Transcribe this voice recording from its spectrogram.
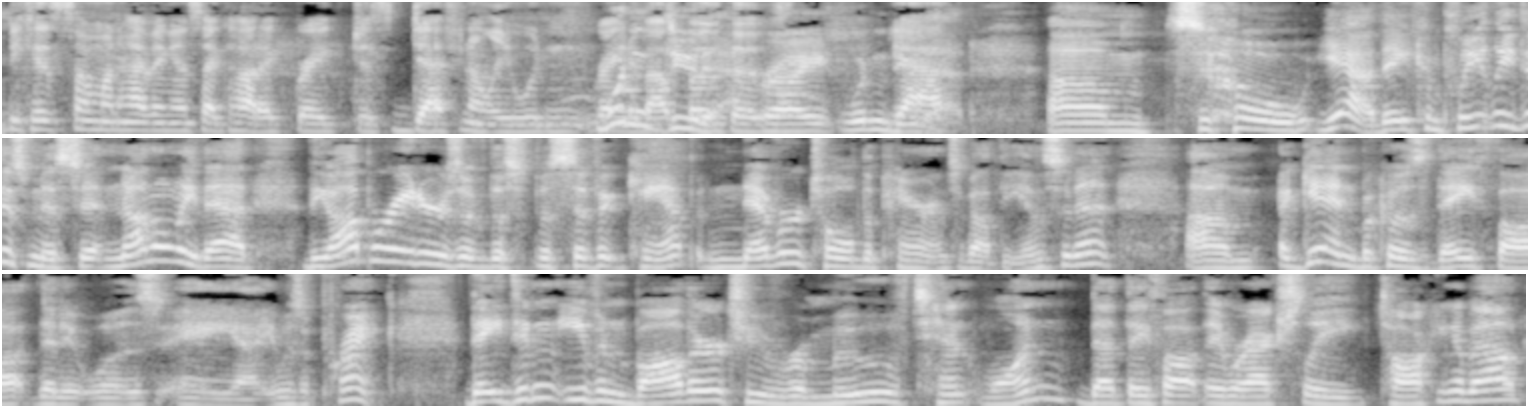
Because someone having a psychotic break just definitely wouldn't write wouldn't about do both that, of right? Wouldn't Yeah. do that. Um, so yeah, they completely dismissed it. Not only that, the operators of the specific camp never told the parents about the incident. Um, again, because they thought that it was a uh, it was a prank. They didn't even bother to remove tent one that they thought they were actually talking about.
